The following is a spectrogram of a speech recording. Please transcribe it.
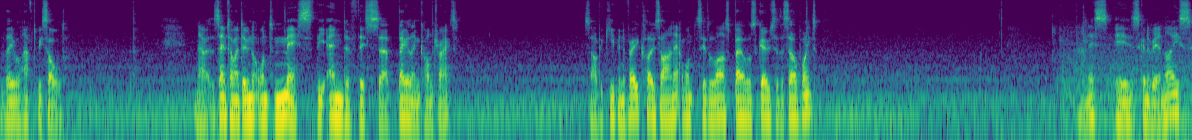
they will have to be sold. Now, at the same time, I do not want to miss the end of this uh, baling contract. So I'll be keeping a very close eye on it. I want to see the last bales go to the sell point. And this is going to be a nice,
